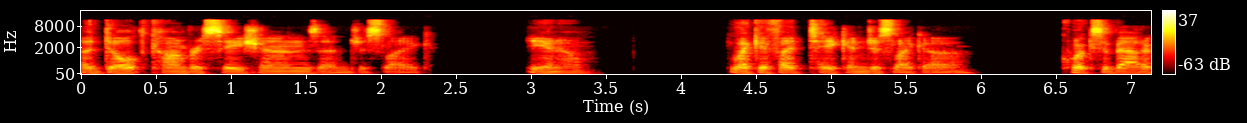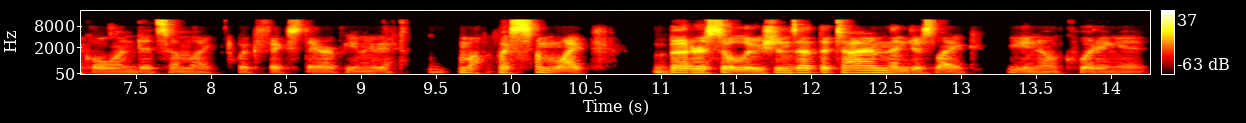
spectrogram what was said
adult conversations and just like, you know, like if I'd taken just like a quick sabbatical and did some like quick fix therapy, maybe come up with some like better solutions at the time than just like, you know, quitting it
